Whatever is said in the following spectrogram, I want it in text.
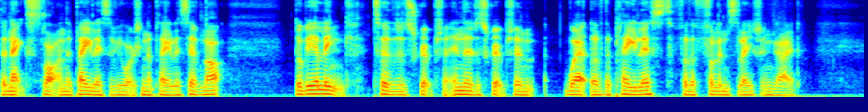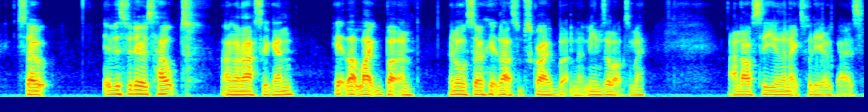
the next slot in the playlist if you're watching the playlist. If not, there'll be a link to the description in the description where of the playlist for the full installation guide. So if this video has helped, I'm going to ask again, hit that like button and also hit that subscribe button. It means a lot to me. And I'll see you in the next video, guys.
